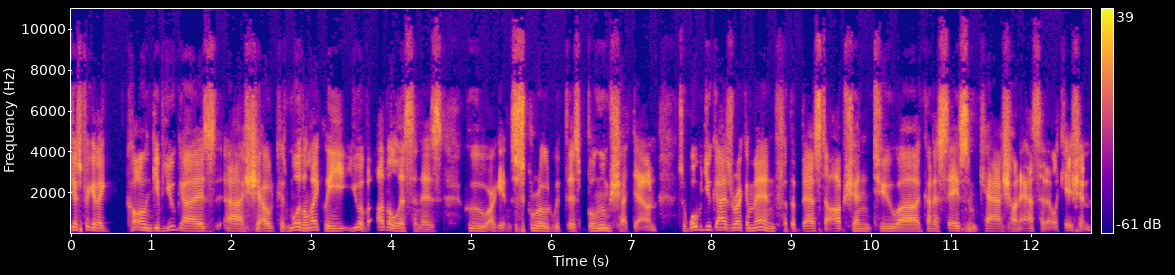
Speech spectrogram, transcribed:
just figured I'd call and give you guys a shout because more than likely you have other listeners who are getting screwed with this Blooom shutdown. So, what would you guys recommend for the best option to uh, kind of save some cash on asset allocation?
